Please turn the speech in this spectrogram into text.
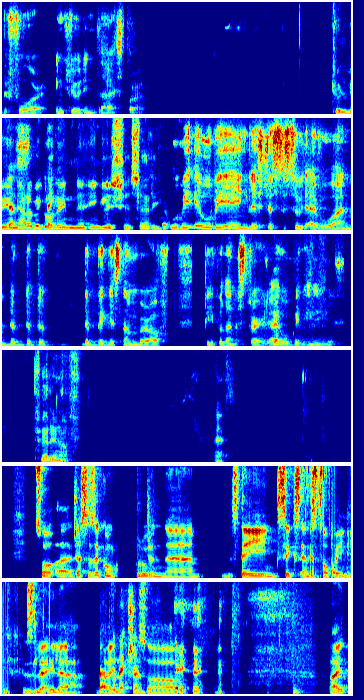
before, including the diaspora. It will be yes, in Arabic or you. in English, uh, Sari? It will be it will be English just to suit everyone. The the, the, the biggest number of people in Australia. It will be in English. Fair enough. Yes. So, uh, just as a conclusion, um, staying six and stopping is la ilaha. Bad right? connection. So, right?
